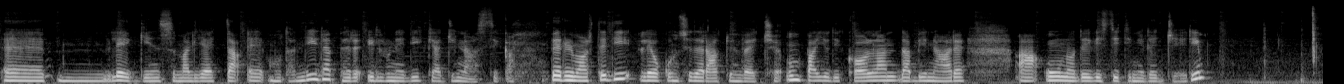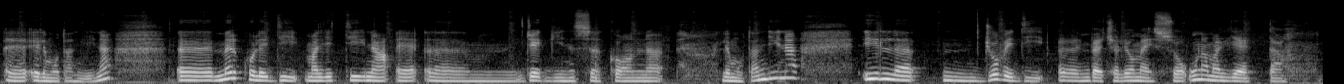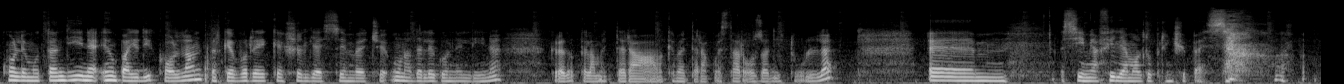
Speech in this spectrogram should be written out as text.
eh, mm, leggings maglietta e mutandine per il lunedì che ha ginnastica. Per il martedì le ho considerato invece un paio di collan da abbinare a uno dei vestitini leggeri eh, e le mutandine. Eh, mercoledì magliettina e ehm, jeggings con le mutandine il mh, mm, giovedì eh, invece le ho messo una maglietta con le mutandine e un paio di collan perché vorrei che scegliesse invece una delle gonnelline. Credo che la metterà che metterà questa rosa di tulle. Ehm, sì mia figlia è molto principessa.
